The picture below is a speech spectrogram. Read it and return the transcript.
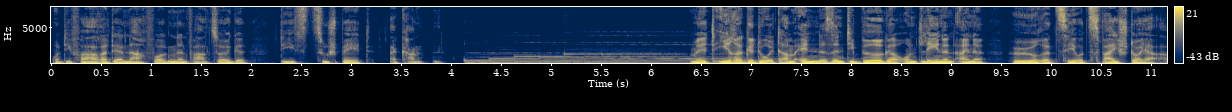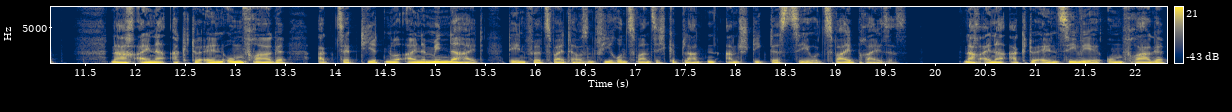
und die Fahrer der nachfolgenden Fahrzeuge dies zu spät erkannten. Mit ihrer Geduld am Ende sind die Bürger und lehnen eine höhere CO2-Steuer ab. Nach einer aktuellen Umfrage akzeptiert nur eine Minderheit den für 2024 geplanten Anstieg des CO2-Preises. Nach einer aktuellen CIVE-Umfrage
